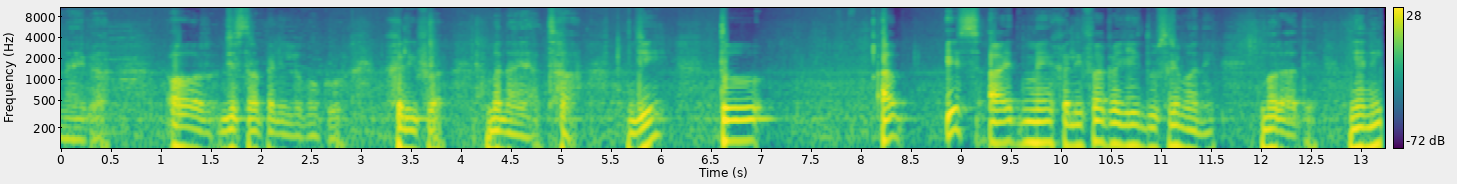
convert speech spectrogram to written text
बनाएगा। और जिस तरह पहले लोगों को खलीफा बनाया था। जी तो अब इस आयत में खलीफा का यही दूसरे मानी, मुराद है। यानी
